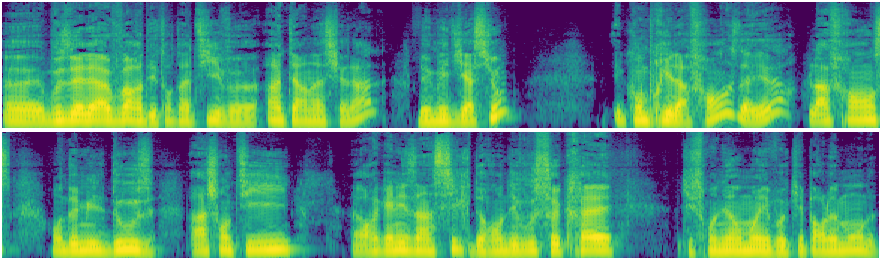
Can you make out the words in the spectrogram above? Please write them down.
vous allez avoir des tentatives internationales de médiation, y compris la France d'ailleurs. La France, en 2012, à Chantilly, organise un cycle de rendez-vous secrets qui seront néanmoins évoqués par le monde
